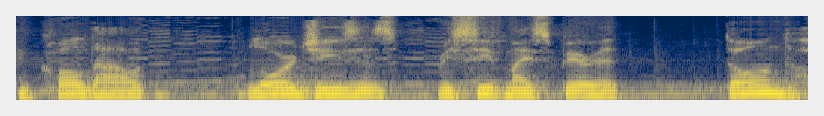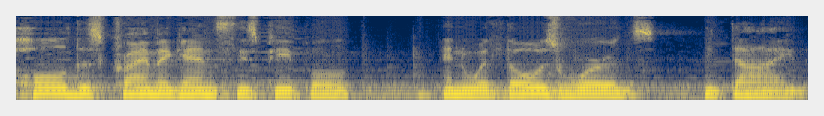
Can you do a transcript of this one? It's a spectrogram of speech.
and called out, Lord Jesus, receive my spirit. Don't hold this crime against these people. And with those words, he died.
